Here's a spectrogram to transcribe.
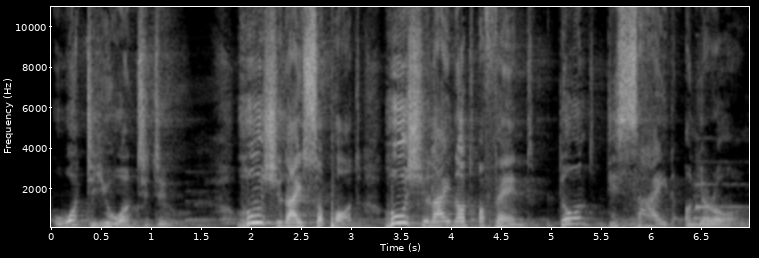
what do you want to do? Who should I support? Who should I not offend? Don't decide on your own.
